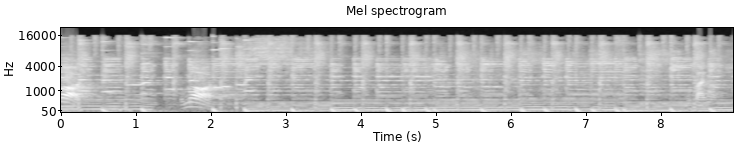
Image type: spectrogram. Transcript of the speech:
rồi. Đúng rồi. Một tay thôi.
